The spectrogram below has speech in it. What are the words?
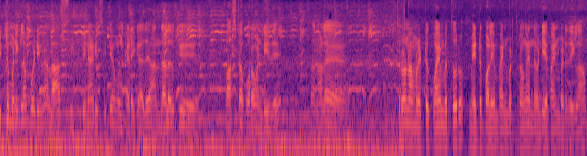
எட்டு மணிக்கெலாம் போயிட்டிங்கன்னா லாஸ்ட் சீட் பின்னாடி சீட்டே உங்களுக்கு கிடைக்காது. அந்த அளவுக்கு ஃபாஸ்ட்டாக போகிற வண்டி இது. ஸோ அதனால் திருவண்ணாமலை டு கோயம்புத்தூர் மேட்டுப்பாளையம் பயன்படுத்துகிறவங்க இந்த வண்டியை பயன்படுத்திக்கலாம்.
